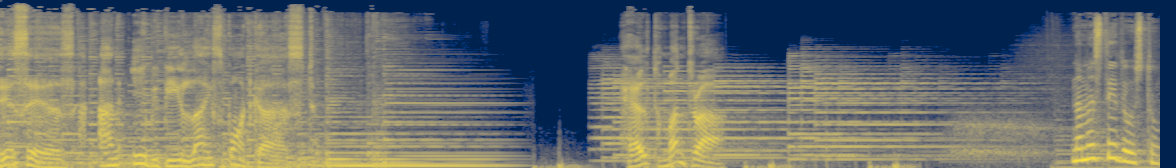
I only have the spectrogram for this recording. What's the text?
This is an ABP Life podcast. Health Mantra. नमस्ते दोस्तों,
